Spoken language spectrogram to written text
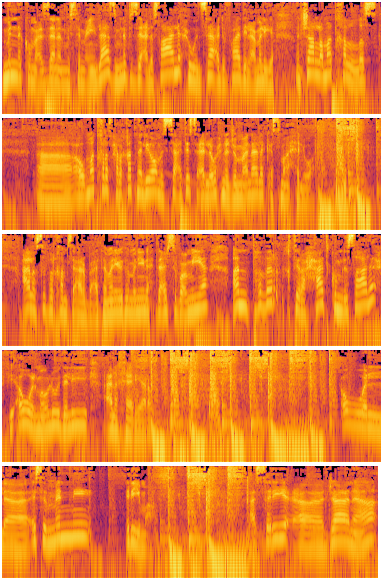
منكم أعزائنا المستمعين. لازم نفزع لصالح ونساعده في هذه العملية. إن شاء الله ما تخلص آه أو ما تخلص حلقتنا اليوم الساعة 9 لو إحنا جمعنا لك أسماء حلوة. على صفر خمسة أربعة ثمانية وثمانين أحد سبعمية. أنتظر اقتراحاتكم لصالح في أول مولودة لي. على خير يا رب. أول آه، اسم مني ريما. على السريع آه، جانا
